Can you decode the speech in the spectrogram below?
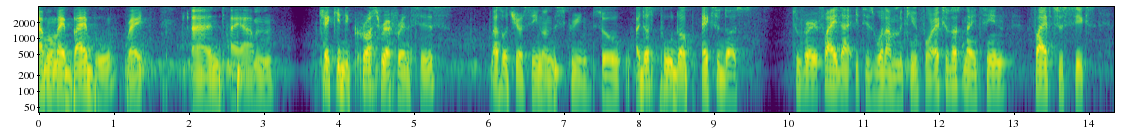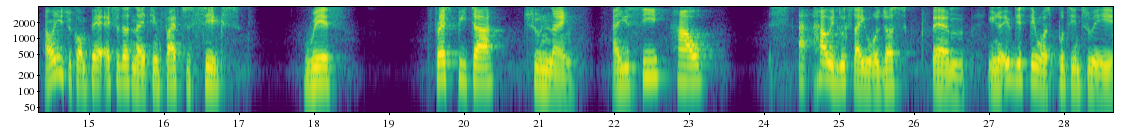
I'm on my Bible, right? And I am checking the cross references. That's what you're seeing on the screen. So I just pulled up Exodus to verify that it is what I'm looking for. Exodus 19, 5 to 6. I want you to compare Exodus 19, 5 to 6 with First Peter 2, 9. And you see how how it looks like it was just um you know if this thing was put into a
